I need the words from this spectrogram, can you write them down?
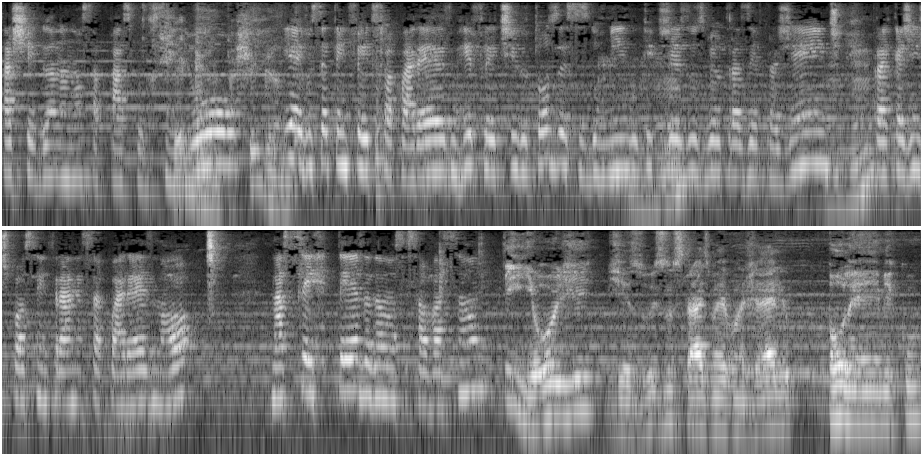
tá chegando a nossa Páscoa do Chegando, Senhor. tá chegando. E aí, você tem feito sua quaresma, refletido todos esses domingos, o que, que Uhum. Jesus veio trazer pra gente, Uhum. para que a gente possa entrar nessa quaresma, ó, na certeza da nossa salvação? E hoje, Jesus nos traz um evangelho polêmico,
